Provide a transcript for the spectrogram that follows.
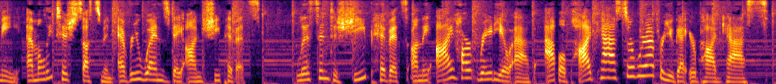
me, Emily Tish Sussman, every Wednesday on She Pivots. Listen to She Pivots on the iHeartRadio app, Apple Podcasts, or wherever you get your podcasts.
